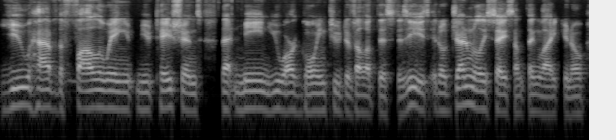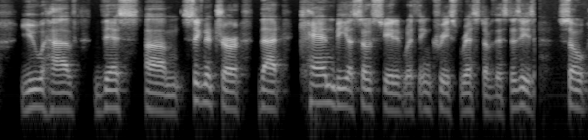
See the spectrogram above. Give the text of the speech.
you have the following mutations that mean you are going to develop this disease. It'll generally say something like, you know, you have this um, signature that can be associated with increased risk of this disease. So,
